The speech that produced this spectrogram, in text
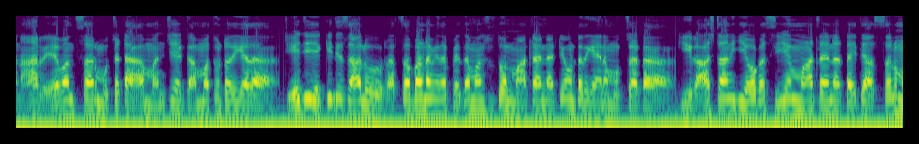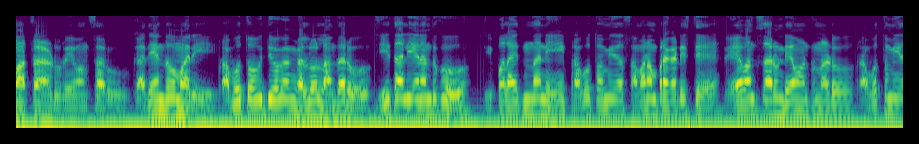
మన రేవంత్ సార్ ముచ్చట మంచిగా గమ్మతుంటది కదా. స్టేజీ ఎక్కితే చాలు రచ్చబండ మీద పెద్ద మనుషులతో మాట్లాడినట్టే ఉంటది ఆయన ముచ్చట. ఈ రాష్ట్రానికి ఒక సీఎం మాట్లాడినట్టయితే అస్సలు మాట్లాడాడు రేవంత్ సారు. గదేందో మరి? ప్రభుత్వ ఉద్యోగం గల్లోళ్ళందరూ జీతాలు ఇయ్యనందుకు తిప్పలైతుందని ప్రభుత్వం మీద సమరం ప్రకటిస్తే రేవంత్ సార్ ఏమంటున్నాడు? ప్రభుత్వం మీద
